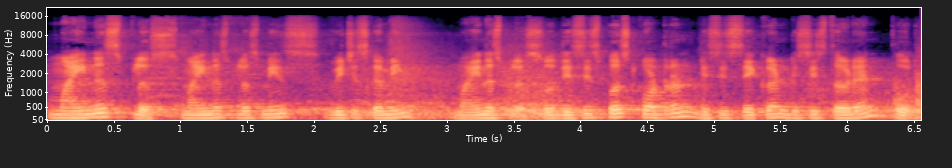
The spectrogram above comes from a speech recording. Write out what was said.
minus plus. Minus plus means which is coming? Minus plus. So this is first quadrant this is second this is third and fourth.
